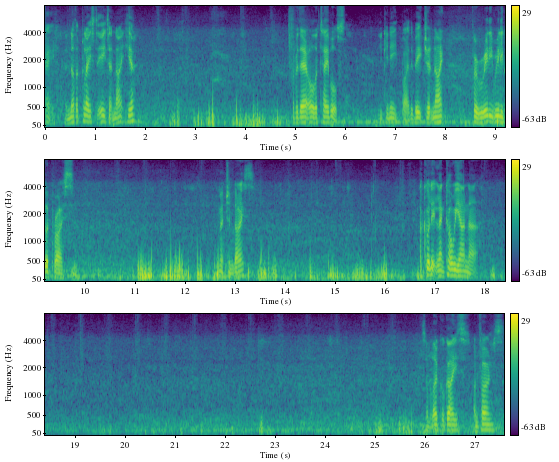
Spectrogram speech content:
Okay, another place to eat at night here. Over there, all the tables you can eat by the beach at night for a really, really good price. Merchandise. I call it Langkawiana. Some local guys on phones.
